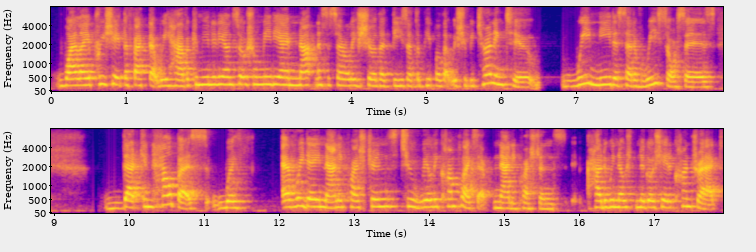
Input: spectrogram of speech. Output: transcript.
while I appreciate the fact that we have a community on social media, I'm not necessarily sure that these are the people that we should be turning to. We need a set of resources that can help us with everyday nanny questions to really complex nanny questions. How do we no- negotiate a contract?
